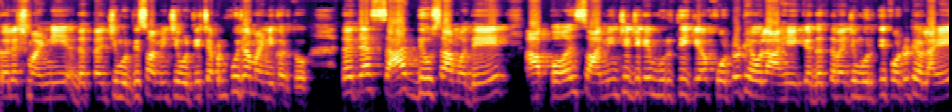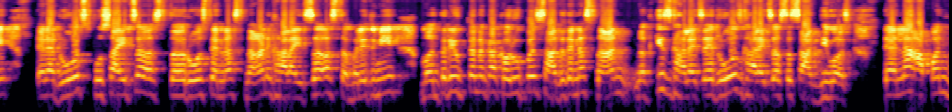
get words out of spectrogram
कलश मांडणी दत्तांची मूर्ती स्वामींची मूर्तीची आपण पूजा मांडणी करतो. तर त्या सात दिवसामध्ये आपण स्वामींची जी काही मूर्ती किंवा फोटो ठेवला आहे किंवा दत्तमाची मूर्ती फोटो ठेवला आहे त्याला रोज पुसायचं असतं रोज त्यांना स्नान घालायचं असतं. भले तुम्ही मंत्रयुक्त नका करू पण साधं त्यांना स्नान नक्कीच घालायचंय रोज घालायचं असतं. सात दिवस. त्याला आपण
